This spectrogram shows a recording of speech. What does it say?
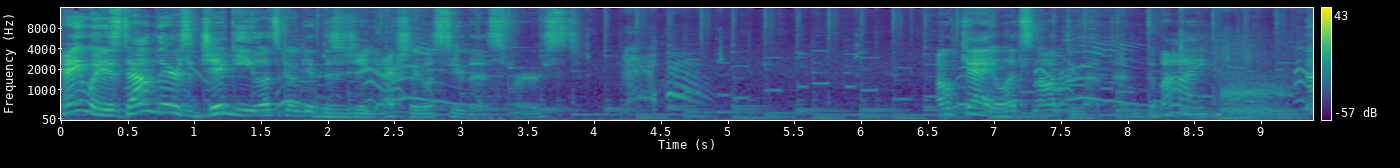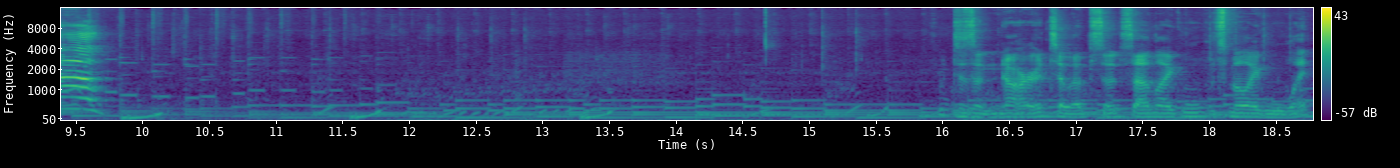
Anyways, down there's Jiggy. Let's go get this Jig. Actually, let's do this first. Okay, let's not do that then. Goodbye. No! Does a Naruto episode sound like, smell like what?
